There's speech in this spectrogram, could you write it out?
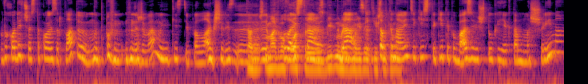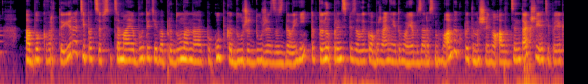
Виходить, що з такою зарплатою ми типу не живемо якісь типу luxury. Та ж е, нема двох островів з бідними Да, людьми і з айтішниками. Тобто навіть якісь такі типу базові штуки, як там машина або квартира, типу, це це має бути типу, продумана покупка дуже дуже заздалегідь. Тобто, ну, в принципі, за великого бажання, я думаю, я б зараз могла би купити машину, але це не так, що я, типу, як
